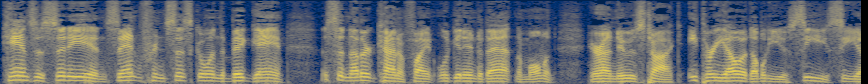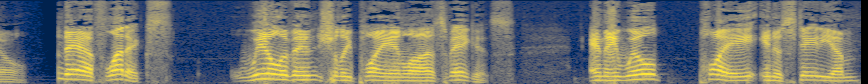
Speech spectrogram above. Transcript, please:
Kansas City and San Francisco in the big game. This is another kind of fight. We'll get into that in a moment here on News Talk 830 WCCO. And athletics will eventually play in Las Vegas. And they will play in a stadium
